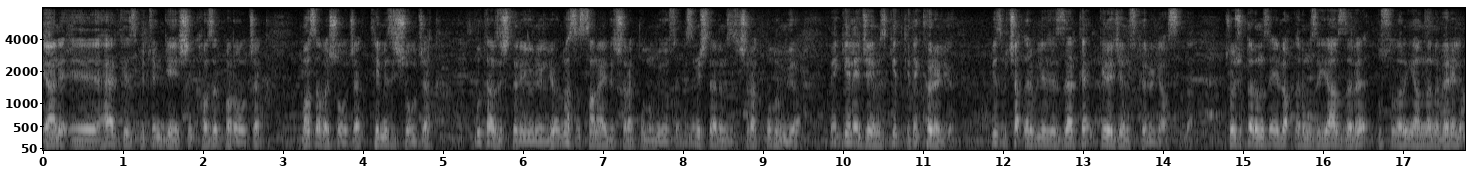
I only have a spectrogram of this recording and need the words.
Yani e, herkes, bütün gençlik hazır para olacak, masa başı olacak, temiz iş olacak. Bu tarz işlere yöneliyor. Nasıl sanayide çırak bulunmuyorsa bizim işlerimizde çırak bulunmuyor ve geleceğimiz gitgide köreliyor. Biz bıçakları bileceğiz derken geleceğimiz köreliyor aslında. Çocuklarımızı, evlatlarımızı yazları ustaların yanlarına verelim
